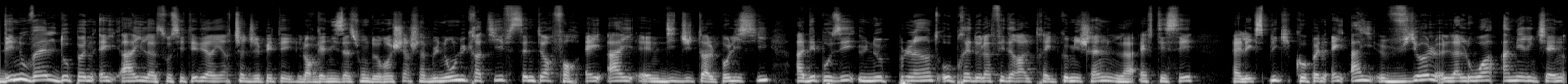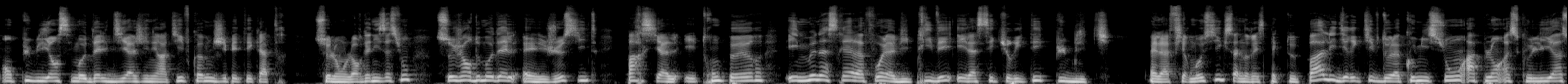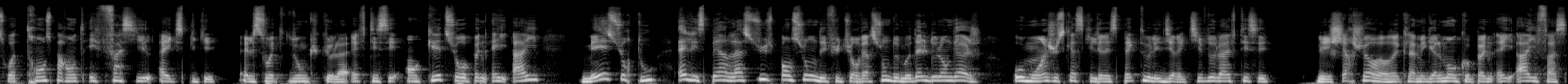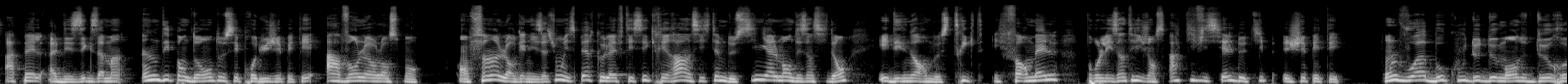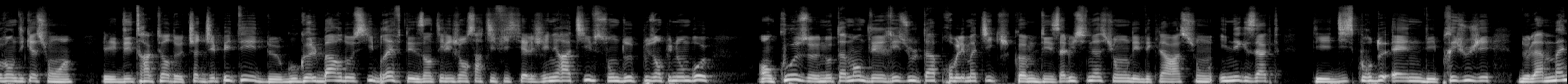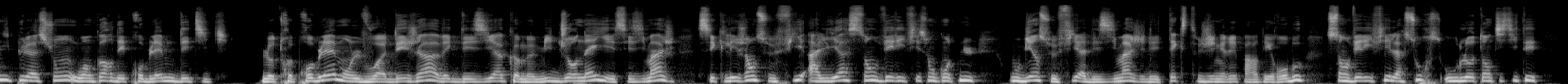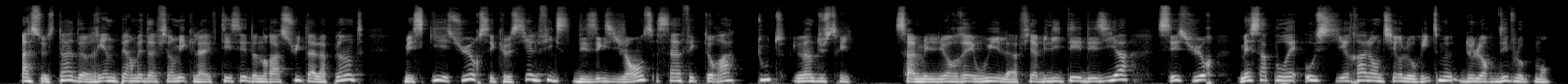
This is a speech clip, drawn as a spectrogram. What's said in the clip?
Des nouvelles d'OpenAI, la société derrière ChatGPT. L'organisation de recherche à but non lucratif Center for AI and Digital Policy a déposé une plainte auprès de la Federal Trade Commission, la FTC, elle explique qu'OpenAI viole la loi américaine en publiant ses modèles d'IA génératifs comme GPT-4. Selon l'organisation, ce genre de modèle est, je cite, partial et trompeur et menacerait à la fois la vie privée et la sécurité publique. Elle affirme aussi que ça ne respecte pas les directives de la commission appelant à ce que l'IA soit transparente et facile à expliquer. Elle souhaite donc que la FTC enquête sur OpenAI, mais surtout, elle espère la suspension des futures versions de modèles de langage, au moins jusqu'à ce qu'ils respectent les directives de la FTC. Les chercheurs réclament également qu'OpenAI fasse appel à des examens indépendants de ses produits GPT avant leur lancement. Enfin, l'organisation espère que la FTC créera un système de signalement des incidents et des normes strictes et formelles pour les intelligences artificielles de type GPT. On le voit, beaucoup de demandes de revendications. Hein. Les détracteurs de ChatGPT, de Google Bard aussi, bref, des intelligences artificielles génératives sont de plus en plus nombreux en cause notamment des résultats problématiques comme des hallucinations, des déclarations inexactes, des discours de haine, des préjugés, de la manipulation ou encore des problèmes d'éthique. L'autre problème, on le voit déjà avec des IA comme Midjourney et ses images, c'est que les gens se fient à l'IA sans vérifier son contenu, ou bien se fient à des images et des textes générés par des robots sans vérifier la source ou l'authenticité. À ce stade, rien ne permet d'affirmer que la FTC donnera suite à la plainte, mais ce qui est sûr, c'est que si elle fixe des exigences, ça affectera toute l'industrie. Ça améliorerait, oui, la fiabilité des IA, c'est sûr, mais ça pourrait aussi ralentir le rythme de leur développement.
